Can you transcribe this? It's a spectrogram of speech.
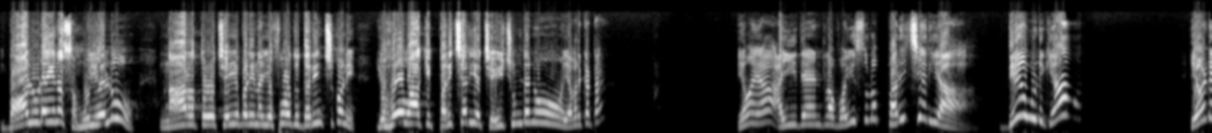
బాలుడైన సమూహలు నారతో చేయబడిన యఫోదు ధరించుకొని యహోవాకి పరిచర్య చేయుచుండెను ఎవరికట? ఏమయ్యా? ఐదేండ్ల వయసులో పరిచర్య. దేవుడికి? ఏమండి ఏమంటే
